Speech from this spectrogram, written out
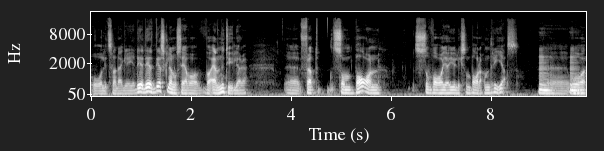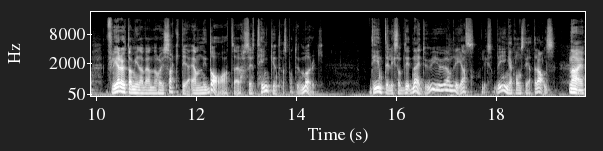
och lite sådana där grejer. Det, det, det skulle jag nog säga var, var ännu tydligare. Eh, För att som barn så var jag ju liksom bara Andreas. Mm. Eh, Och flera utav mina vänner har ju sagt det än idag. Att alltså, jag tänker ju inte ens på att du är mörk. Det är inte liksom, det, nej du är ju Andreas. Liksom. Det är inga konstigheter alls. Nej,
